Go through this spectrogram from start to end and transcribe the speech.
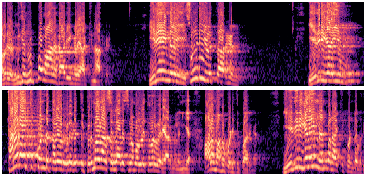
அவர்கள் மிக நுட்பமான காரியங்களை ஆற்றினார்கள். இதயங்களை சுண்டி இழுத்தார்கள். எதிரிகளையும் தனதாக்கி கொண்ட தலைவர் உலகத்தில் பெருமானார் சல்லா அலிஸ்லாம் அவர்களை தவிர வேறு யாரும் இல்லை. நீங்க ஆழமாக படித்து பாருங்கள். எதிரிகளையும் நண்பனாக்கி கொண்டவர்.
